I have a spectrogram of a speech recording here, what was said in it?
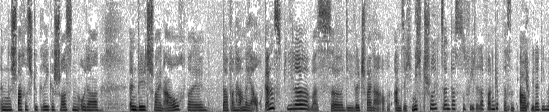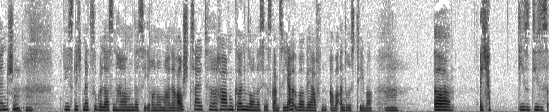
ein schwaches Stück Reh geschossen oder ein Wildschwein auch, weil davon haben wir ja auch ganz viele, was äh, die Wildschweine auch an sich nicht schuld sind, dass es so viele davon gibt. Das sind auch ja. wieder die Menschen, mhm. die es nicht mehr zugelassen haben, dass sie ihre normale Rauschzeit äh, haben können, sondern dass sie das ganze Jahr überwerfen. Aber anderes Thema. Mhm. Äh, ich habe diese, dieses,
